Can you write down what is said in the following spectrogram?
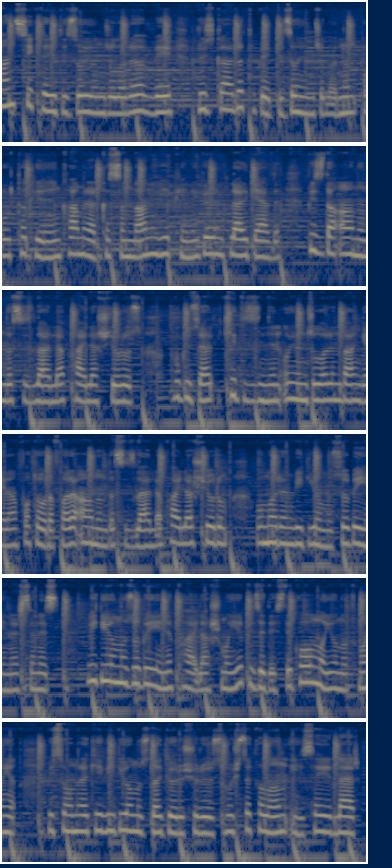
Kan Çiçekleri dizi oyuncuları ve Rüzgarlı Tepe dizi oyuncularının ortak yayın kamera arkasından yepyeni görüntüler geldi. Biz de anında sizlerle paylaşıyoruz. Bu güzel iki dizinin oyuncularından gelen fotoğrafları anında sizlerle paylaşıyorum. Umarım videomuzu beğenirsiniz. Videomuzu beğenip paylaşmayı, bize destek olmayı unutmayın. Bir sonraki videomuzda görüşürüz. Hoşçakalın, iyi seyirler.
